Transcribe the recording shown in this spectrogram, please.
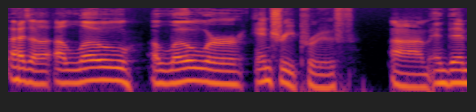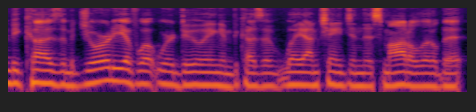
has a, a low a lower entry proof. Um, and then because the majority of what we're doing and because of the way I'm changing this model a little bit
